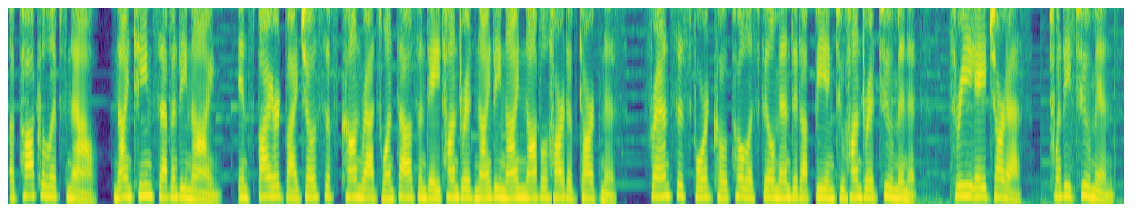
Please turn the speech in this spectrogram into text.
Apocalypse Now, 1979. Inspired by Joseph Conrad's 1899 novel Heart of Darkness, Francis Ford Coppola's film ended up being 202 minutes, 3 HRS, 22 mins,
